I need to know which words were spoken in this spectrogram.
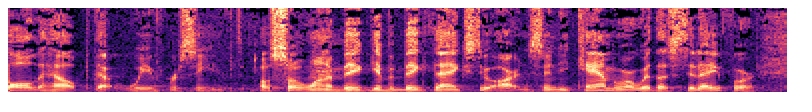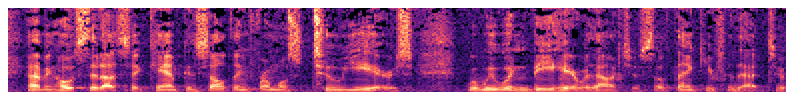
all the help that we've received. Also, want to big, give a big thanks to Art and Cindy Cam, who are with us today, for having hosted us at Camp Consulting for almost two years. Well, we wouldn't be here without you, so thank you for that too.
